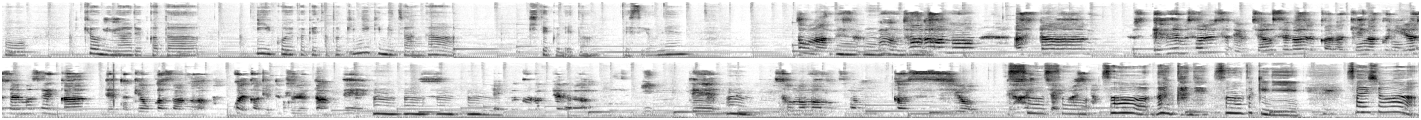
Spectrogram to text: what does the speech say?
こう興味のある方に声かけた時にきみちゃんが来てくれたんですよね。そうなんです、うん、うんうん、ちょうどあの明日 FM サルースで打ち合わせがあるから見学にいらっしゃいませんかって竹岡さんが声かけてくれたんで、うんう見学がてら行って、うん、そのまま参加しようって入っちゃいました。そうなんかねその時に最初は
